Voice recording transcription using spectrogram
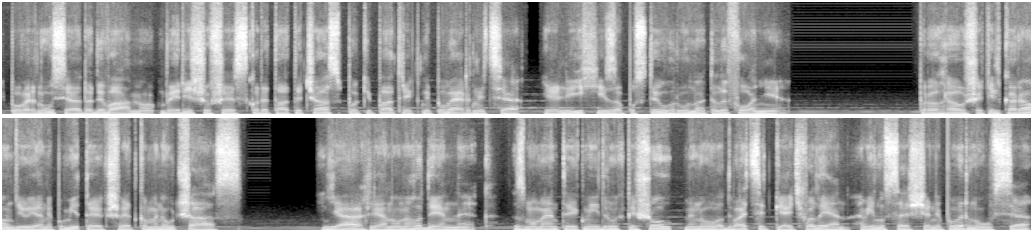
і повернувся до дивану, вирішивши скоротати час, поки Патрік не повернеться, я ліг і запустив гру на телефоні. Програвши кілька раундів, я не помітив, як швидко минув час. Я глянув на годинник. З моменту, як мій друг пішов, минуло 25 хвилин, а він усе ще не повернувся.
